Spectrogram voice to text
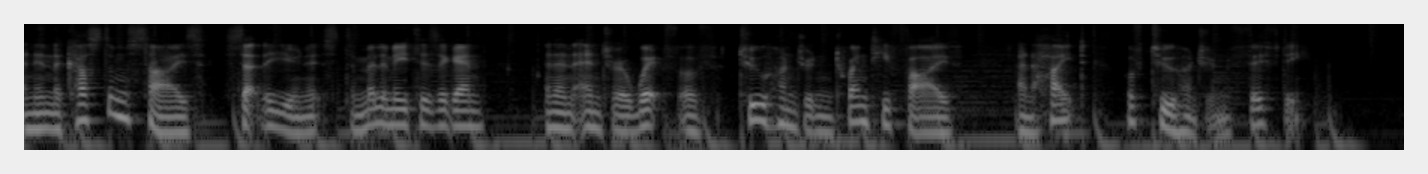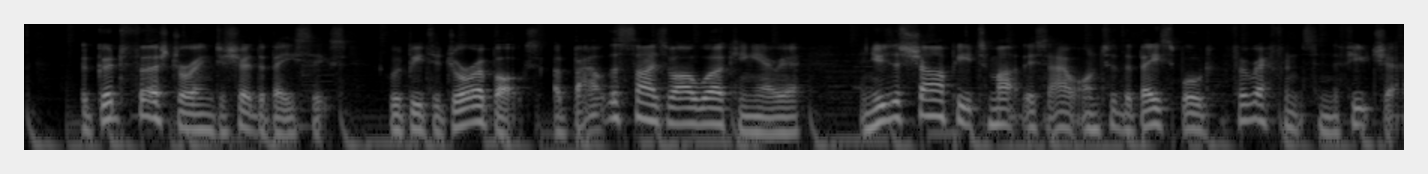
and in the custom size, set the units to millimeters again, and then enter a width of 225 and height of 250. A good first drawing to show the basics would be to draw a box about the size of our working area and use a sharpie to mark this out onto the baseboard for reference in the future.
